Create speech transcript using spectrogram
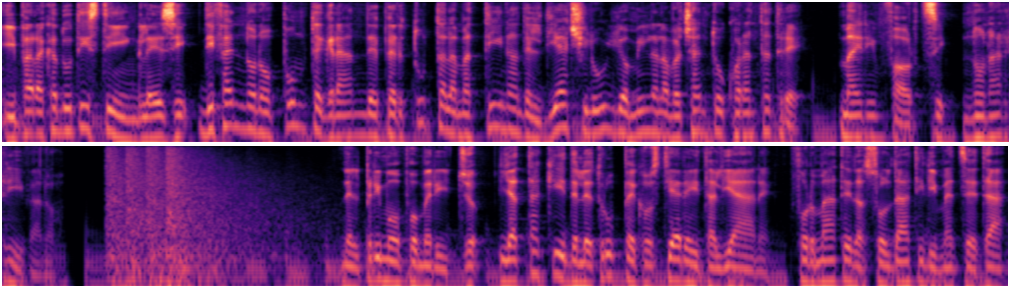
I paracadutisti inglesi difendono Ponte Grande per tutta la mattina del 10 luglio 1943, ma i rinforzi non arrivano. Nel primo pomeriggio, gli attacchi delle truppe costiere italiane, formate da soldati di mezza età,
